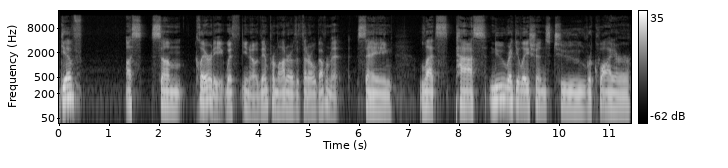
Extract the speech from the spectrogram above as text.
give us some clarity with, you know, the imprimatur of the federal government saying, let's pass new regulations to require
